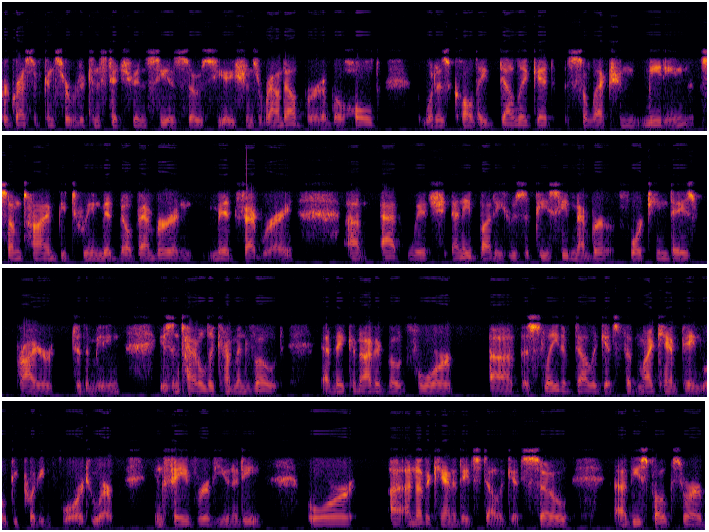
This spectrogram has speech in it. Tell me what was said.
progressive conservative constituency associations around Alberta will hold what is called a delegate selection meeting sometime between mid-November and mid-February, uh, at which anybody who's a PC member 14 days prior to the meeting is entitled to come and vote. And they can either vote for uh, the slate of delegates that my campaign will be putting forward who are in favor of unity or uh, another candidate's delegates. So uh, these folks who are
